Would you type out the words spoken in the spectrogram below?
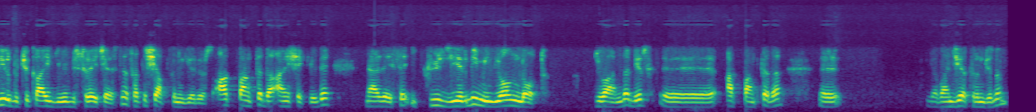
bir buçuk ay gibi bir süre içerisinde satış yaptığını görüyoruz. Akbank'ta da aynı şekilde neredeyse 220 milyon lot civarında bir e, Akbank'ta da e, yabancı yatırımcının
